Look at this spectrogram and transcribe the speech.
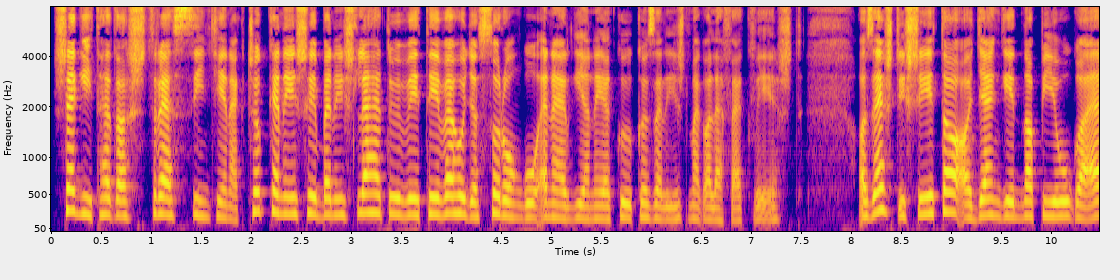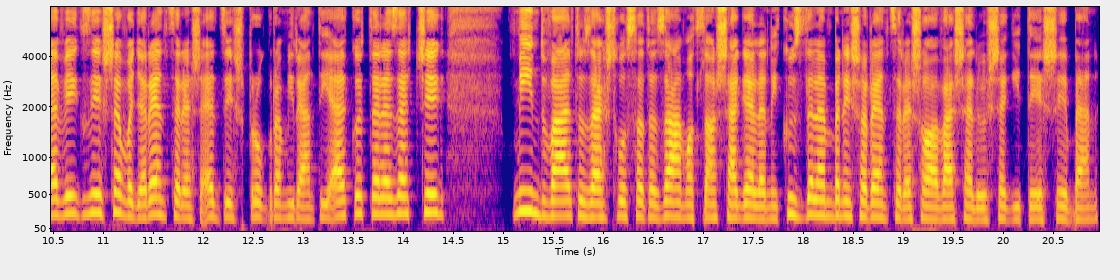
Segíthet a stressz szintjének csökkenésében is, lehetővé téve, hogy a szorongó energia nélkül közelítsd meg a lefekvést. Az esti séta, a gyengéd napi jóga elvégzése vagy a rendszeres edzésprogram iránti elkötelezettség mind változást hozhat az álmatlanság elleni küzdelemben és a rendszeres alvás elősegítésében.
